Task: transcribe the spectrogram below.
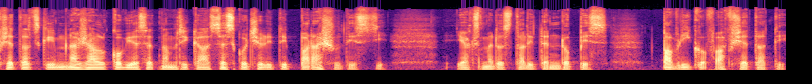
všetackým na Žalkově se tam říká, se skočili ty parašutisti jak jsme dostali ten dopis. Pavlíkov a Všetaty,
